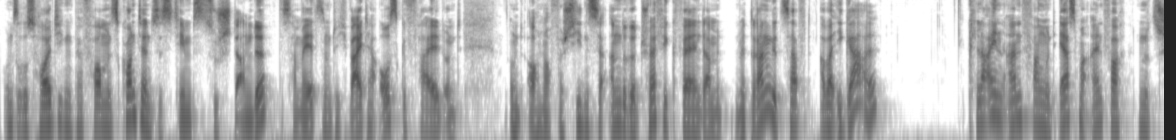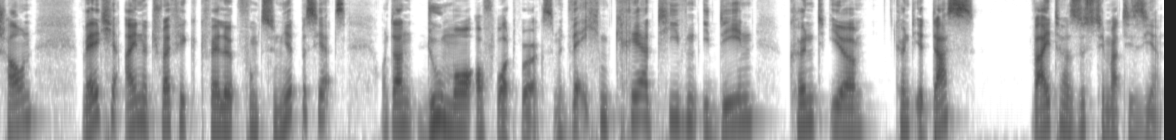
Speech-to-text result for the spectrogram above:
unseres heutigen Performance-Content-Systems zustande. Das haben wir jetzt natürlich weiter ausgefeilt und, und auch noch verschiedenste andere Traffic-Quellen damit mit dran gezapft, aber egal klein anfangen und erstmal einfach nur schauen, welche eine Traffic-Quelle funktioniert bis jetzt und dann do more of what works. Mit welchen kreativen Ideen könnt ihr, könnt ihr das weiter systematisieren?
